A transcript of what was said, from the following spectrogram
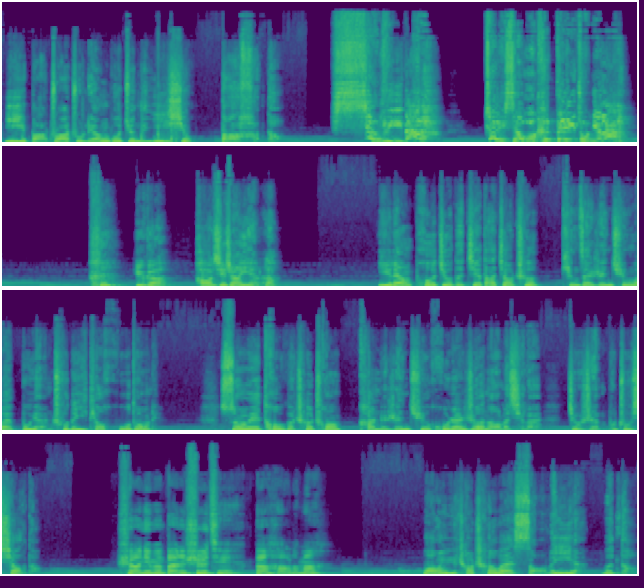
一把抓住梁国俊的衣袖，大喊道：“姓李的，这下我可逮住你了！”哼，宇哥，好戏上演了。一辆破旧的捷达轿车。停在人群外不远处的一条胡同里，孙威透过车窗看着人群忽然热闹了起来，就忍不住笑道：“让你们办的事情办好了吗？”王宇朝车外扫了一眼，问道：“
